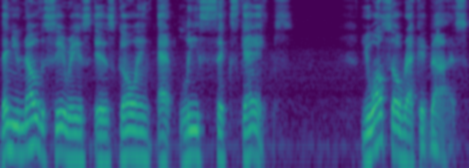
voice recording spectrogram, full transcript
then you know the series is going at least 6 games. You also recognize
